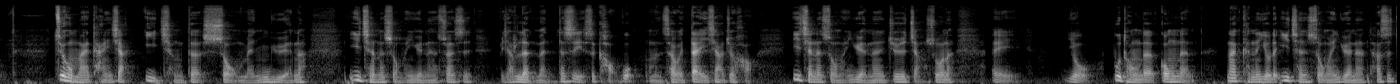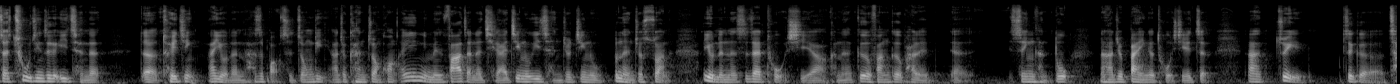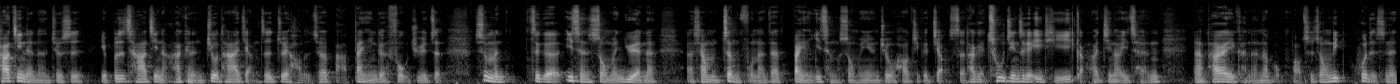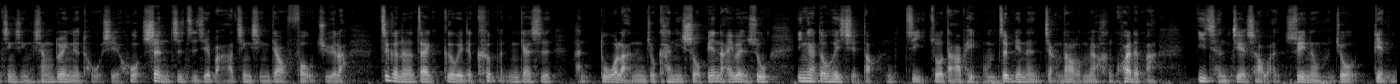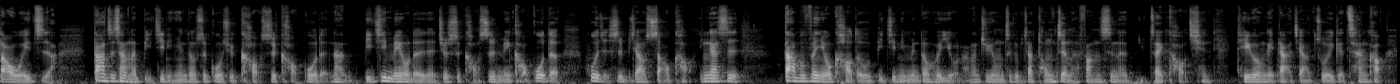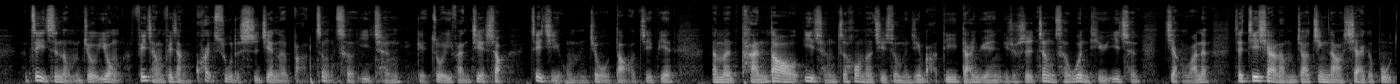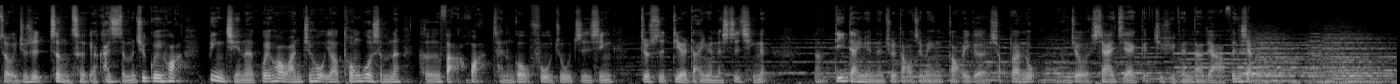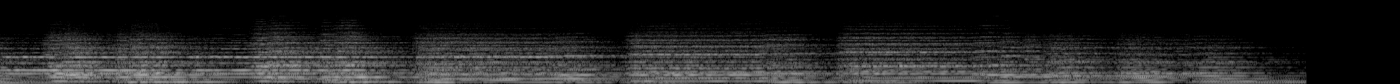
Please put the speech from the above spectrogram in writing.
最后我们来谈一下议程的守门员呢、啊。议程的守门员呢，算是比较冷门，但是也是考过，我们稍微带一下就好。议程的守门员呢，就是讲说呢，诶，有不同的功能。那可能有的议程守门员呢，他是在促进这个议程的呃推进；那有的呢，他是保持中立，那就看状况。诶，你们发展了起来，进入议程就进入，不能就算了。有的呢是在妥协啊，可能各方各派的呃声音很多，那他就扮一个妥协者。那最这个差劲的呢，就是也不是差劲啊，他可能就他来讲，这是最好的，就要把扮演一个否决者。是我们这个一层守门员呢，啊，像我们政府呢，在扮演一层守门员就有好几个角色，他可以促进这个议题赶快进到一层，那他也可能呢保持中立，或者是呢进行相对应的妥协，或甚至直接把它进行掉否决了。这个呢，在各位的课本应该是很多啦，你就看你手边哪一本书，应该都会写到，你自己做搭配。我们这边呢讲到了，我们要很快的把。一层介绍完，所以呢，我们就点到为止啊。大致上的笔记里面都是过去考试考过的，那笔记没有的，就是考试没考过的，或者是比较少考，应该是大部分有考的，我笔记里面都会有了。那就用这个比较同整的方式呢，在考前提供给大家做一个参考。这一次呢，我们就用非常非常快速的时间呢，把政策议程给做一番介绍。这集我们就到这边。那么谈到议程之后呢，其实我们已经把第一单元，也就是政策问题与议程讲完了。在接下来，我们就要进到下一个步骤，也就是政策要开始怎么去规划，并且呢，规划完之后要通过什么呢？合法化才能够付诸执行，就是第二单元的事情了。那第一单元呢就到这边告一个小段落，我们就下一集来继续跟大家分享。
